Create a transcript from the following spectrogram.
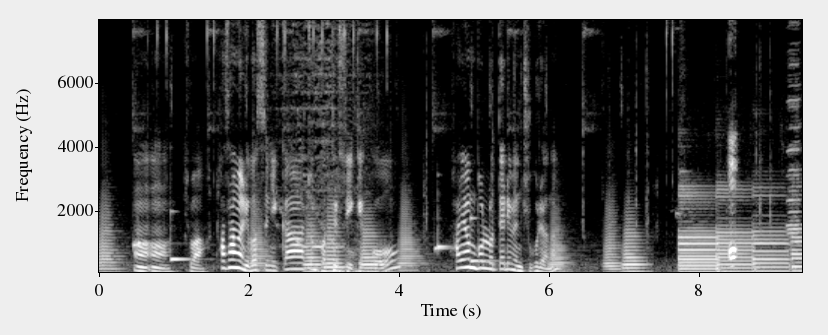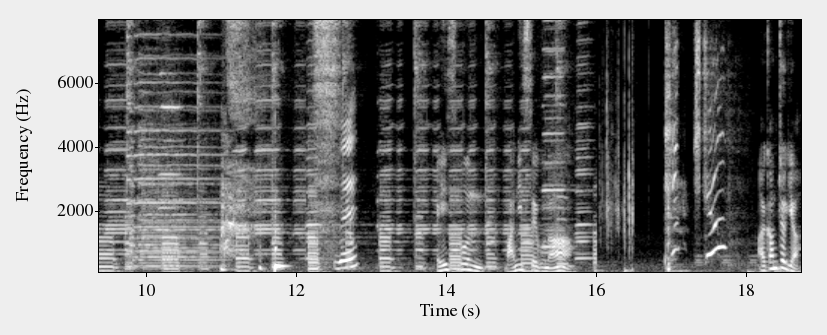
어, 어. 좋아. 화상을 입었으니까 좀 버틸 수 있겠고. 화염볼로 때리면 죽으려나? 왜? 에이스번 많이 세구나. 아, 깜짝이야.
